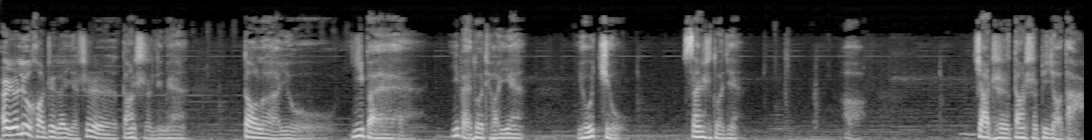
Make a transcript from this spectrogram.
二月六号这个也是当时里面到了有一百一百多条烟，有酒三十多件，啊，价值当时比较大，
